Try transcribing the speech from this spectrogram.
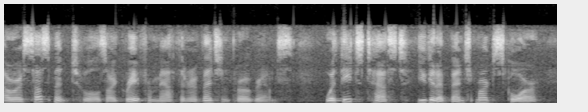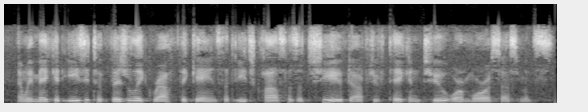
Our assessment tools are great for math intervention programs. With each test, you get a benchmark score, and we make it easy to visually graph the gains that each class has achieved after you've taken two or more assessments.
